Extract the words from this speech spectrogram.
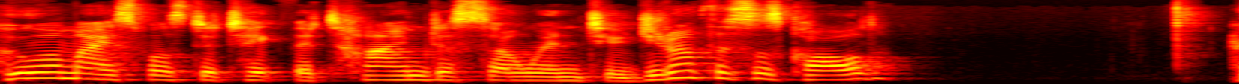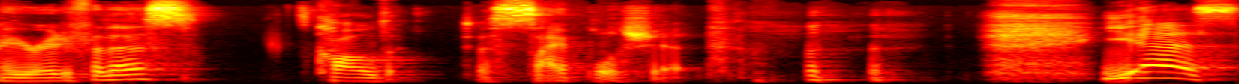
Who am I supposed to take the time to sow into? Do you know what this is called? Are you ready for this? It's called discipleship. yes,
